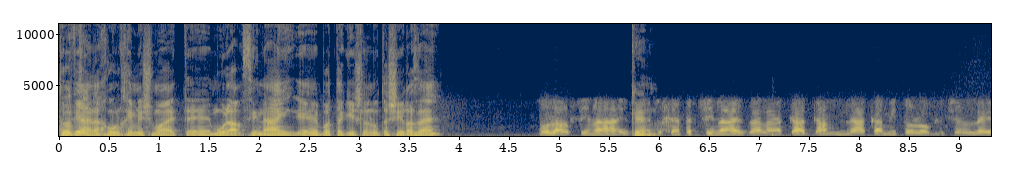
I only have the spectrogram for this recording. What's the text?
טוביה, אנחנו הולכים לשמוע את מול הר סיני, בוא תגיש לנו את השיר הזה. מול הר סיני, כן. זה מלחמת סיני, זה הלהקה, גם להקה מיתולוגית של אה,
